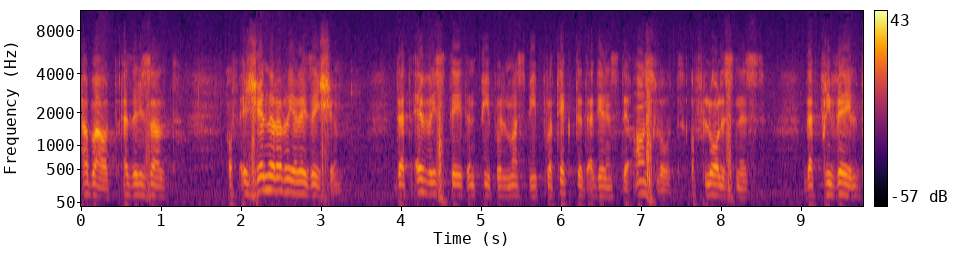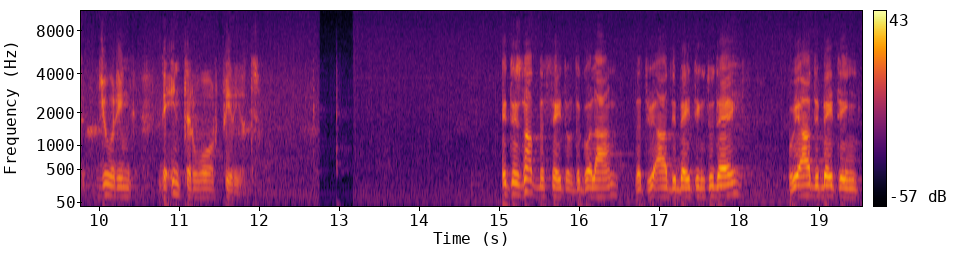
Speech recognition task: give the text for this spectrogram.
about as a result of a general realization that every state and people must be protected against the onslaught of lawlessness that prevailed during the interwar period. It is not the fate of the Golan that we are debating today. We are debating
